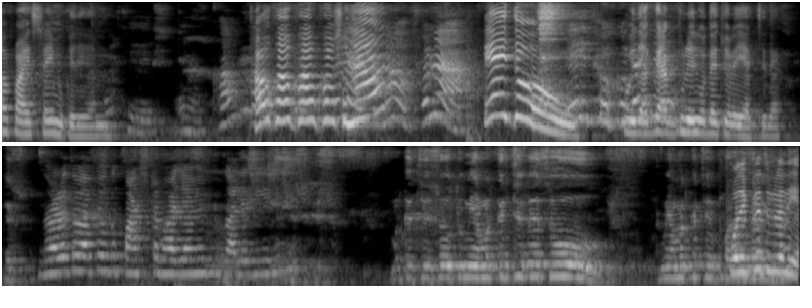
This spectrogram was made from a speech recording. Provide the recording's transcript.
ও পায়েসটাই মুখে দিলাম না খাও খাও খাও খাও শোনা এই তো। ওই দেখ দেখ ঘুরে কোথায় চলে যাচ্ছে দেখ। ধরো তো আপনি ওকে পাঁচটা ভাজা আমি একটু গালে দিয়ে আমার কাছে এসো তুমি আমার কাছে এসো। তুমি আমার কাছে প্রদীপটা তুলে দিয়ে।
